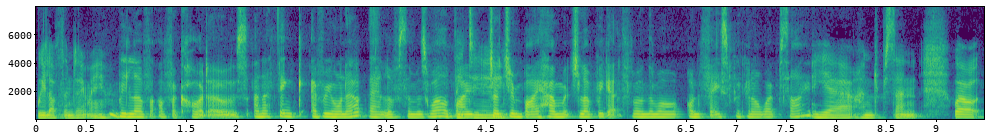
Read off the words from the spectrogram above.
We love them, don't we? We love avocados, and I think everyone out there loves them as well. By do. judging by how much love we get from them on Facebook and our website. Yeah, 100%. Well,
